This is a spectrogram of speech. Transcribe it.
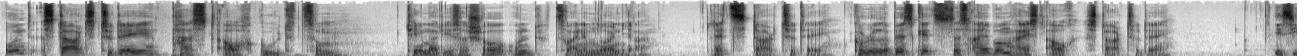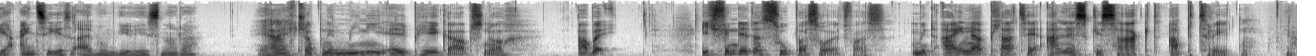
Und Start Today passt auch gut zum Thema dieser Show und zu einem neuen Jahr. Let's Start Today. Gorilla Biscuits, das Album heißt auch Start Today. Ist ihr einziges Album gewesen, oder? Ja, ich glaube, eine Mini-LP gab's noch. Aber ich finde das super, so etwas. Mit einer Platte alles gesagt, abtreten. Ja.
